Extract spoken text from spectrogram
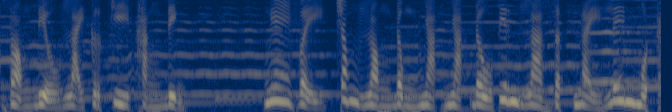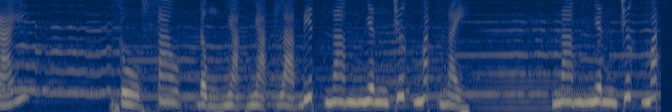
giọng điệu lại cực kỳ khẳng định. Nghe vậy trong lòng đồng nhạc nhạc đầu tiên là giật nảy lên một cái. Dù sao đồng nhạc nhạc là biết nam nhân trước mắt này Nam nhân trước mắt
